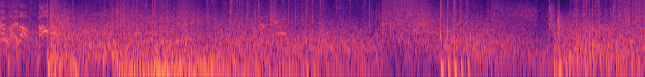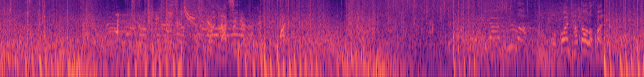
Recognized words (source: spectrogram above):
枪来了，拿好。观察，我观察到了犯人。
